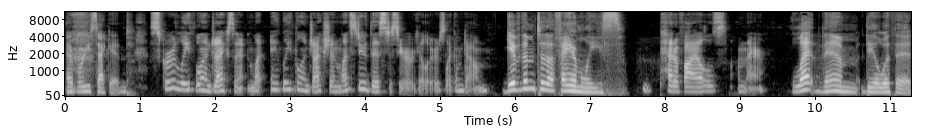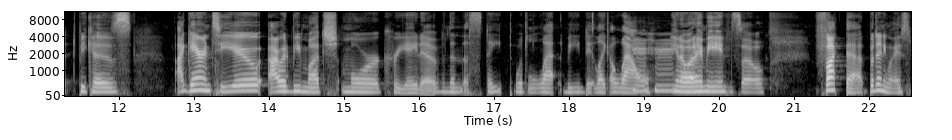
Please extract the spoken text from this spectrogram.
every second. Screw lethal injection. Eh, lethal injection. Let's do this to serial killers. Like I'm down. Give them to the families. Pedophiles. I'm there. Let them deal with it because I guarantee you I would be much more creative than the state would let me do, like allow. Mhm. You know what I mean? So fuck that. But anyways,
